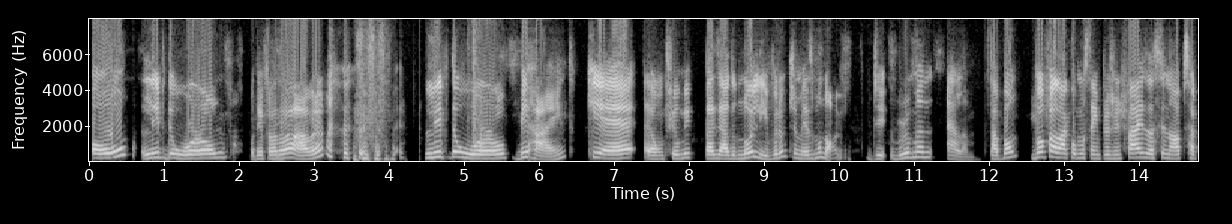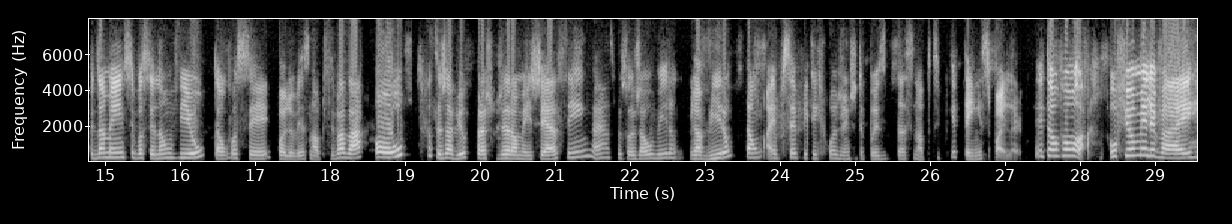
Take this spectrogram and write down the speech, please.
ou Leave the World, odeio falar essa palavra, Leave the World Behind, que é, é um filme baseado no livro de mesmo nome, de Ruman Allen, tá bom? Vou falar como sempre a gente faz, a sinopse rapidamente, se você não viu, então você pode ouvir a sinopse e vazar, ou se você já viu, que geralmente é assim, né, as pessoas já ouviram, já viram, então aí você fica aqui com a gente depois da sinopse, porque tem spoiler. Então vamos lá, o filme ele vai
